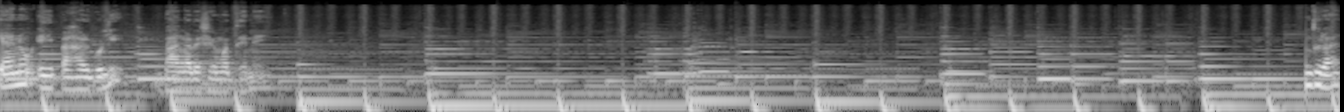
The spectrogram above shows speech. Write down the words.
কেন এই পাহাড়গুলি বাংলাদেশের মধ্যে নেই? বন্ধুরা,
